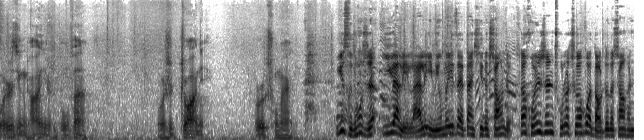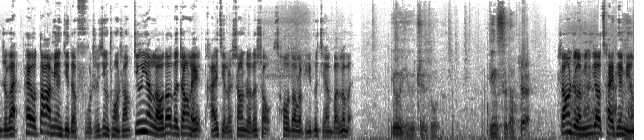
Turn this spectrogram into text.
我是警察，你是毒贩，我是抓你，不是出卖你。与此同时，医院里来了一名危在旦夕的伤者，他浑身除了车祸导致的伤痕之外，还有大面积的腐蚀性创伤。经验老道的张雷抬起了伤者的手，凑到了鼻子前闻了闻，又一个制毒的，盯死他。是。伤者名叫蔡天明。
